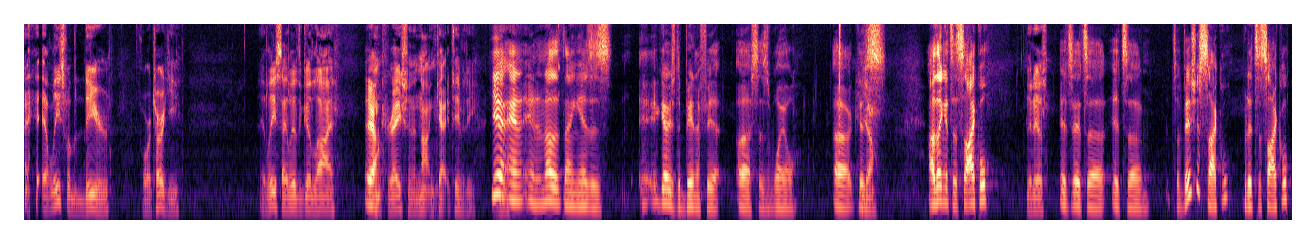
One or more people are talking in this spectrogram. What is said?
at least with a deer or a turkey, at least they lived a good life Yeah. in creation and not in captivity. Yeah, and, and another thing is, is it it goes to benefit us as well, because Yeah. I think it's a cycle. It is. It's it's a it's a it's a vicious cycle, but it's a cycle.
